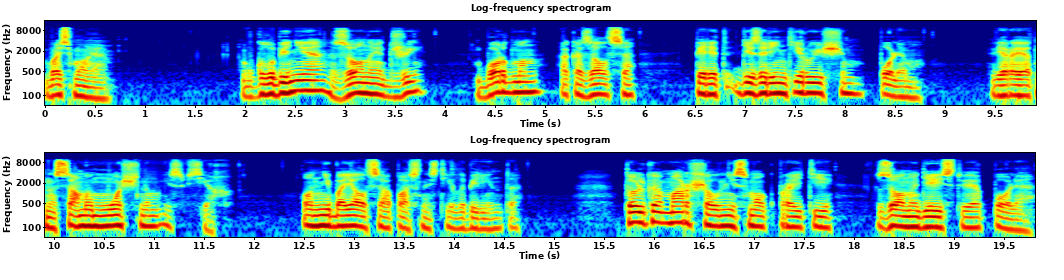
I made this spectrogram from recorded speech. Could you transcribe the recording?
Восьмое. В глубине зоны G Бордман оказался перед дезориентирующим полем, вероятно, самым мощным из всех. Он не боялся опасностей лабиринта. Только маршал не смог пройти зону действия поля.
